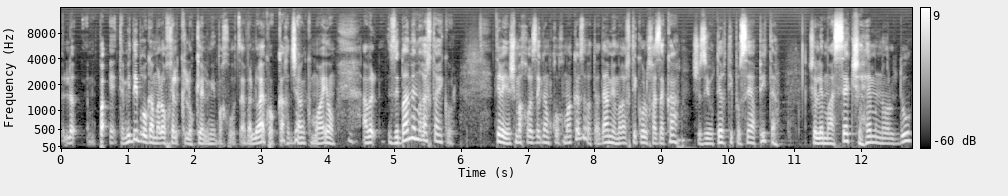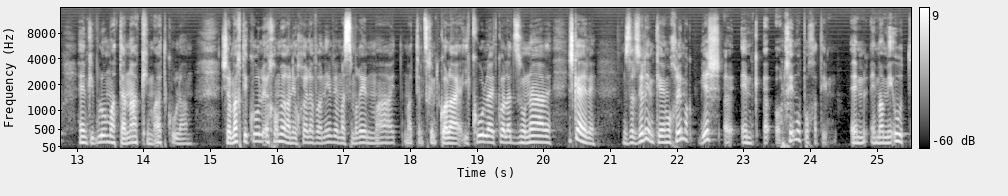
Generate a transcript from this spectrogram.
לא, תמיד דיברו גם על אוכל קלוקל מבחוץ, אבל לא היה כל כך junk כמו היום. אבל זה בא ממערכת העיכול. תראי, יש מאחורי זה גם חוכמה כזאת, אדם ממערכת עיכול חזקה, שזה יותר טיפוסי הפיתה. שלמעשה כשהם נולדו, הם קיבלו מתנה כמעט כולם. של מערכת עיכול, איך אומר, אני אוכל אבנים ומסמרים, מה, מה אתם צריכים את כל העיכול, את כל התזונה, יש כאלה. מזלזלים, כי הם אוכלים, יש, הם הולכים ופוחתים. הם, הם המיעוט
